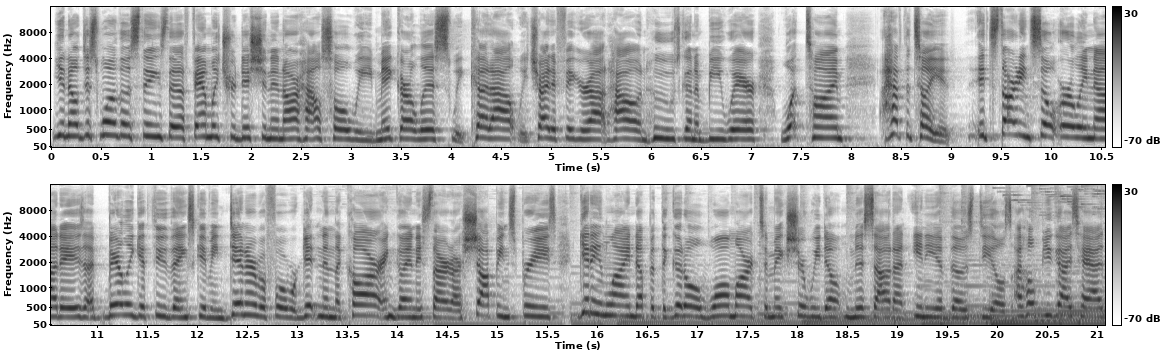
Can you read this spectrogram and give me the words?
you know, just one of those things that a family tradition in our household. We make our lists, we cut out, we try to figure out how and who's going to be where, what time. I have to tell you, it's starting so early nowadays. I barely get through Thanksgiving dinner before we're getting in the car and going to start our shopping sprees, getting lined up at the good old Walmart to make sure we don't miss out on any of those deals. I hope you guys had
